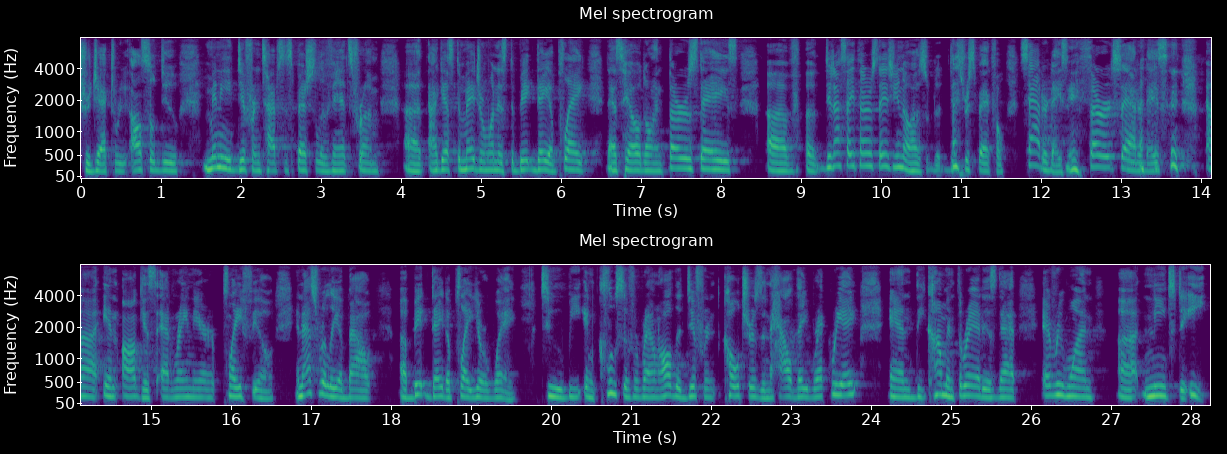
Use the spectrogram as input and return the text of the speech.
trajectory. Also do many different types of special events from, uh, I guess the major one is the big day of play that's held on Thursdays of, uh, did I say Thursdays? You know, I was disrespectful. Saturdays, third Saturdays, uh, in August at Rainier Playfield. And that's really about a big day to play your way, to be inclusive around all the different cultures and how they recreate. And the common thread is that everyone uh, needs to eat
